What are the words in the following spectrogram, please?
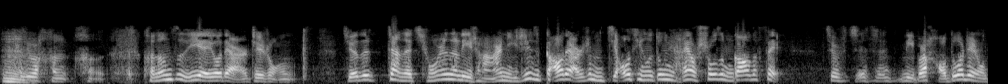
他就是很很可能自己也有点这种，觉得站在穷人的立场上，你这搞点这么矫情的东西，还要收这么高的费，就是这这里边好多这种。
